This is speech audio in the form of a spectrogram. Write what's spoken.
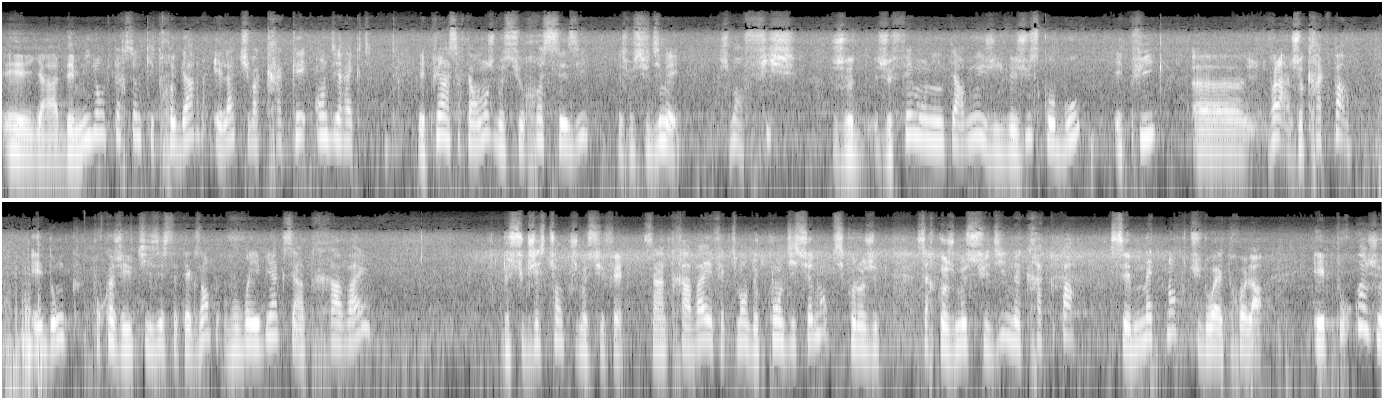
Et il y a des millions de personnes qui te regardent et là, tu vas craquer en direct. Et puis à un certain moment, je me suis ressaisi et je me suis dit, mais je m'en fiche. Je, fais mon interview et j'y vais jusqu'au bout. Et puis, euh, voilà, je craque pas. Et donc, pourquoi j'ai utilisé cet exemple? Vous voyez bien que c'est un travail de suggestion que je me suis fait. C'est un travail effectivement de conditionnement psychologique. C'est-à-dire que je me suis dit, ne craque pas. C'est maintenant que tu dois être là. Et pourquoi je,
